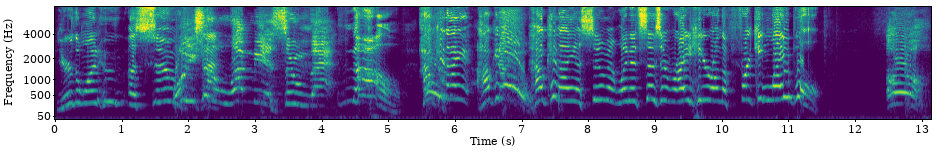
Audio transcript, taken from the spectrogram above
You're the one who assumed. Well, you should have let me assume that. No. How No. can I? How can No. I? How can I assume it when it says it right here on the freaking label? Oh.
